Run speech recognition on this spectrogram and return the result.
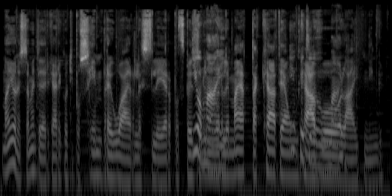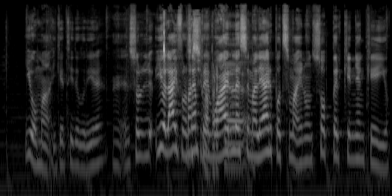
Ma io onestamente le ricarico tipo sempre wireless le AirPods. Penso Io di non mai. averle mai attaccate a Io un cavo mai. Lightning. Io mai, che ti devo dire? Eh, sol- io l'iPhone Ma sì, sempre perché- wireless, ma le AirPods mai. Non so perché neanche io.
